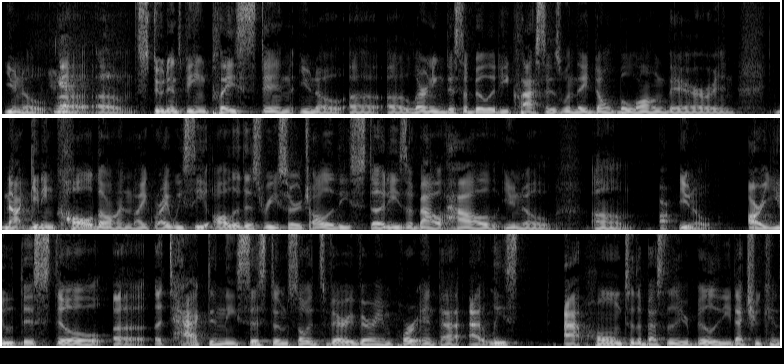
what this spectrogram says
you know yeah. uh, um, students being placed in you know uh, uh, learning disability classes when they don't belong there and not getting called on like right we see all of this research all of these studies about how you know um, our, you know our youth is still uh, attacked in these systems so it's very very important that at least at home to the best of your ability that you can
